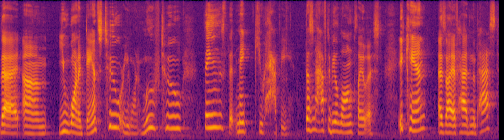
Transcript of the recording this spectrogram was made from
that um, you want to dance to or you want to move to, things that make you happy. It doesn't have to be a long playlist. It can, as I have had in the past,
